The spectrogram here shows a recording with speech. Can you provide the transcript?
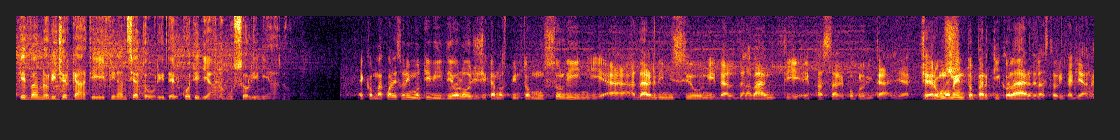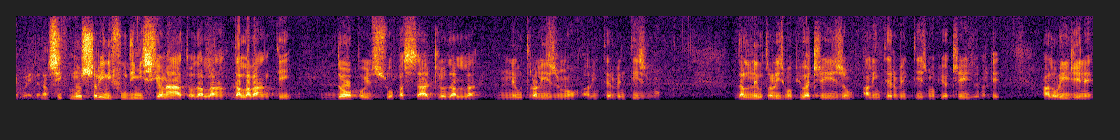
che vanno ricercati i finanziatori del quotidiano mussoliniano. Ecco, ma quali sono i motivi ideologici che hanno spinto Mussolini a, a dare le dimissioni dal, dall'avanti e passare il popolo d'Italia? Cioè era un momento particolare della storia italiana quello, no? Sì, Mussolini fu dimissionato dalla, dall'avanti dopo il suo passaggio dal neutralismo all'interventismo, dal neutralismo più acceso all'interventismo più acceso, perché all'origine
